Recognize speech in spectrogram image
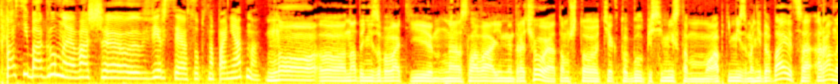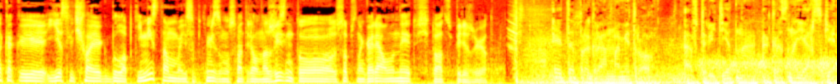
Спасибо огромное. Ваша э, версия, собственно, понятна. Но э, надо не забывать и э, слова Инны Драчевой о том, что те, кто был пессимистом, оптимизма не добавится. Равно как и если человек был оптимистом и с оптимизмом смотрел на жизнь, то, собственно говоря, он и эту ситуацию переживет. Это программа «Метро». Авторитетно о Красноярске.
